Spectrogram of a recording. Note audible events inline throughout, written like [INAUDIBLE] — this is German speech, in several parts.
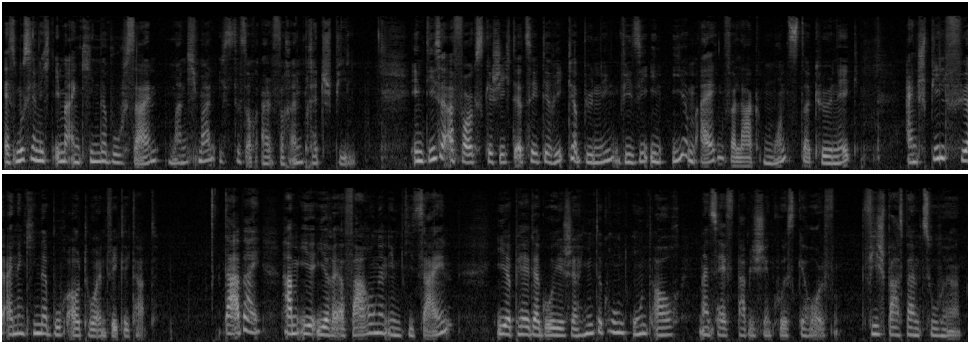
Es muss ja nicht immer ein Kinderbuch sein, manchmal ist es auch einfach ein Brettspiel. In dieser Erfolgsgeschichte erzählt Rika Bühning, wie sie in ihrem Eigenverlag Monsterkönig ein Spiel für einen Kinderbuchautor entwickelt hat. Dabei haben ihr ihre Erfahrungen im Design, ihr pädagogischer Hintergrund und auch mein Self-Publishing-Kurs geholfen. Viel Spaß beim Zuhören.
